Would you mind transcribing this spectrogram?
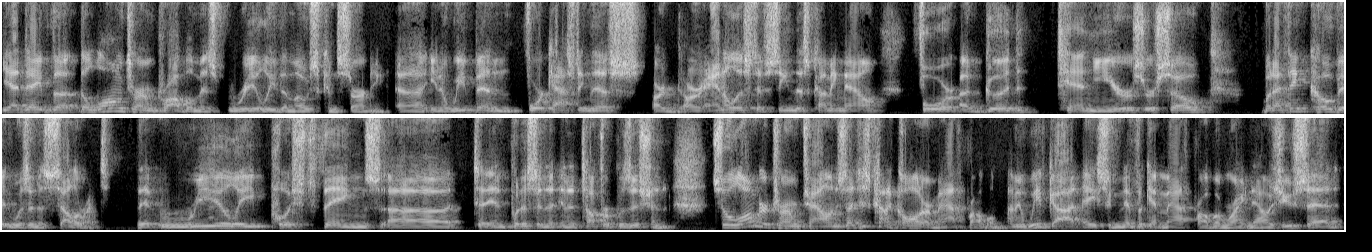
Yeah, Dave, the, the long term problem is really the most concerning. Uh, you know, we've been forecasting this, our, our analysts have seen this coming now for a good 10 years or so. But I think COVID was an accelerant that really pushed things uh, to and put us in a, in a tougher position. So longer term challenges, I just kind of call it our math problem. I mean, we've got a significant math problem right now, as you said.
